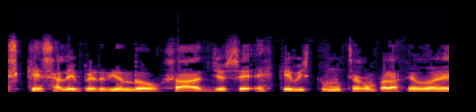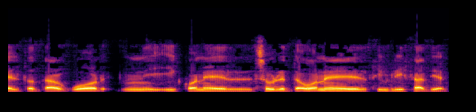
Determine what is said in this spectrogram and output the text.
es que sale perdiendo. O sea, yo sé, es que he visto mucha comparación con el Total War y con el, sobre todo con el Civilization.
